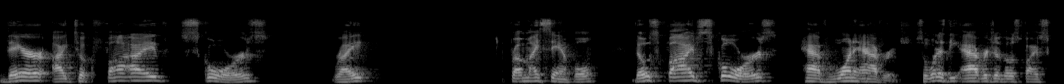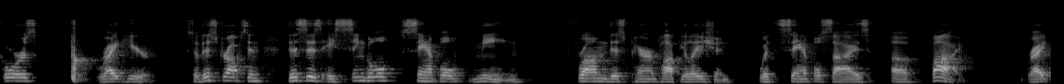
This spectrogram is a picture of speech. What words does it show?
There, I took five scores, right, from my sample. Those five scores have one average. So what is the average of those five scores? Right here. So this drops in, this is a single sample mean from this parent population with sample size of five, right?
